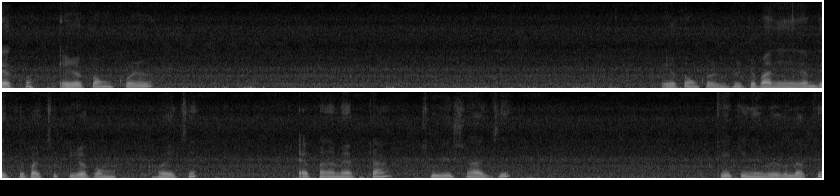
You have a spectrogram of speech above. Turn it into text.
দেখো, এরকম করে এরকম করে রুটিটা বানিয়ে নিলাম, দেখতে পাচ্ছি কীরকম হয়েছে। এখন আমি একটা ছুরির সাহায্যে কেটে নেব এগুলোকে।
